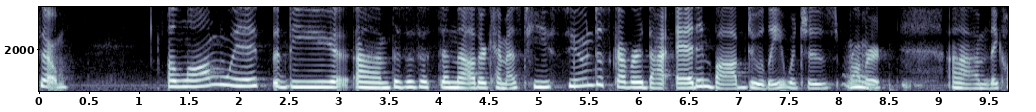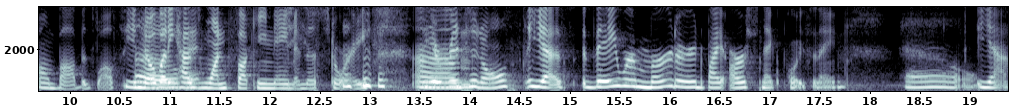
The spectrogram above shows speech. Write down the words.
so along with the um, physicist and the other chemist, he soon discovered that Ed and Bob Dooley, which is Mhm. Robert, um, they call him Bob as well. See, Oh, nobody has one fucking name in this story. the Um, originals. Yes, they were murdered by arsenic poisoning. Oh. Yeah.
